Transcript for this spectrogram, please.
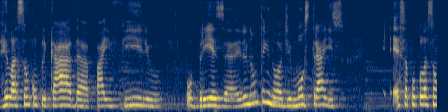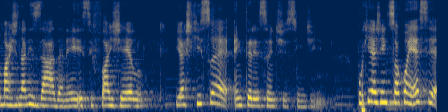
relação complicada, pai e filho, pobreza. Ele não tem dó de mostrar isso. Essa população marginalizada, né? Esse flagelo. E acho que isso é, é interessante, assim, de... Porque a gente só conhece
